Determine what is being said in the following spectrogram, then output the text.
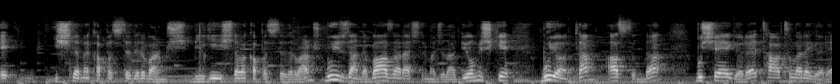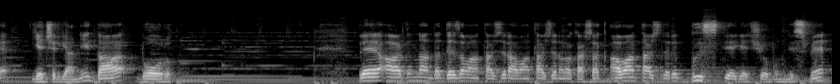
e, işleme kapasiteleri varmış. Bilgi işleme kapasiteleri varmış. Bu yüzden de bazı araştırmacılar diyormuş ki bu yöntem aslında bu şeye göre tartılara göre geçirgenliği daha doğru. Ve ardından da dezavantajları avantajlarına bakarsak avantajları BIS diye geçiyor bunun ismi.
